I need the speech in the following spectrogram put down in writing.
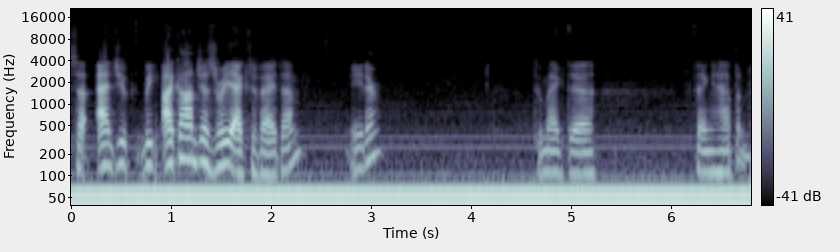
So and you, we, I can't just reactivate them either to make the thing happen.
